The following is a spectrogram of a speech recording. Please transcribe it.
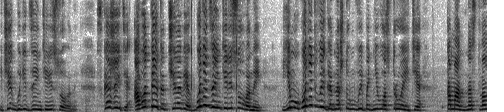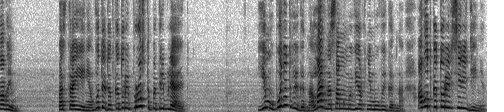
И человек будет заинтересованный. Скажите, а вот этот человек будет заинтересованный? Ему будет выгодно, что вы под него строите командно-стволовым построением? Вот этот, который просто потребляет – Ему будет выгодно? Ладно, самому верхнему выгодно. А вот который в середине.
